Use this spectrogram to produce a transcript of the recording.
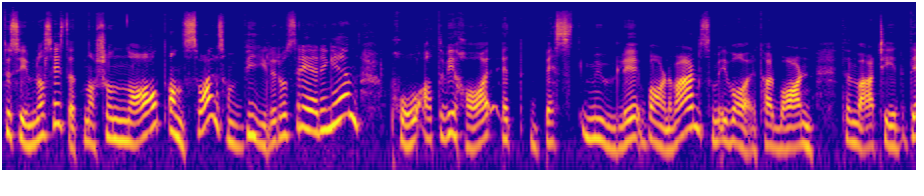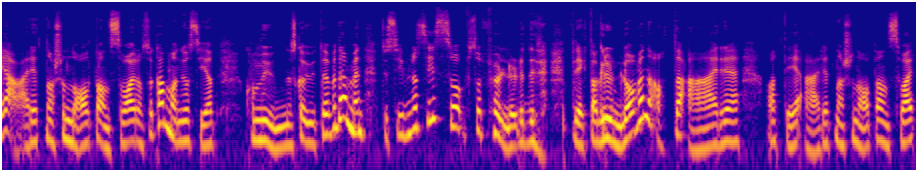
til syvende og sist et nasjonalt ansvar som hviler hos regjeringen på at vi har et best mulig barnevern som ivaretar barn til enhver tid. Det er et nasjonalt ansvar. Og så kan man jo si at kommunene skal utøve det, men til syvende og sist så, så følger det direkte av Grunnloven at det, er, at det er et nasjonalt ansvar.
